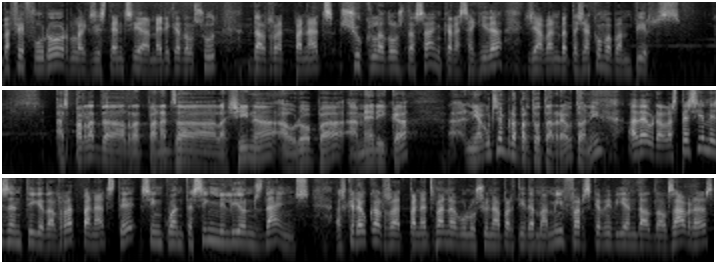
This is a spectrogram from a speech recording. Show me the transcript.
va fer furor l'existència a Amèrica del Sud dels ratpenats xucladors de sang, que de seguida ja van batejar com a vampirs. Has parlat dels ratpenats a la Xina, a Europa, a Amèrica... Eh, N'hi ha hagut sempre per tot arreu, Toni? A veure, l'espècie més antiga dels ratpenats té 55 milions d'anys. Es creu que els ratpenats van evolucionar a partir de mamífers que vivien dalt dels arbres,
